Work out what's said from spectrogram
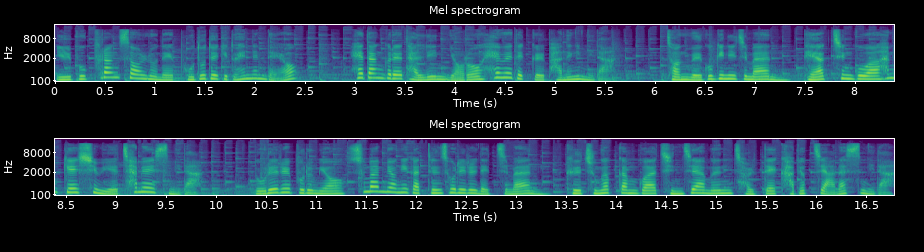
일부 프랑스 언론에 보도되기도 했는데요. 해당 글에 달린 여러 해외 댓글 반응입니다. 전 외국인이지만 대학 친구와 함께 시위에 참여했습니다. 노래를 부르며 수만 명이 같은 소리를 냈지만 그 중압감과 진지함은 절대 가볍지 않았습니다.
